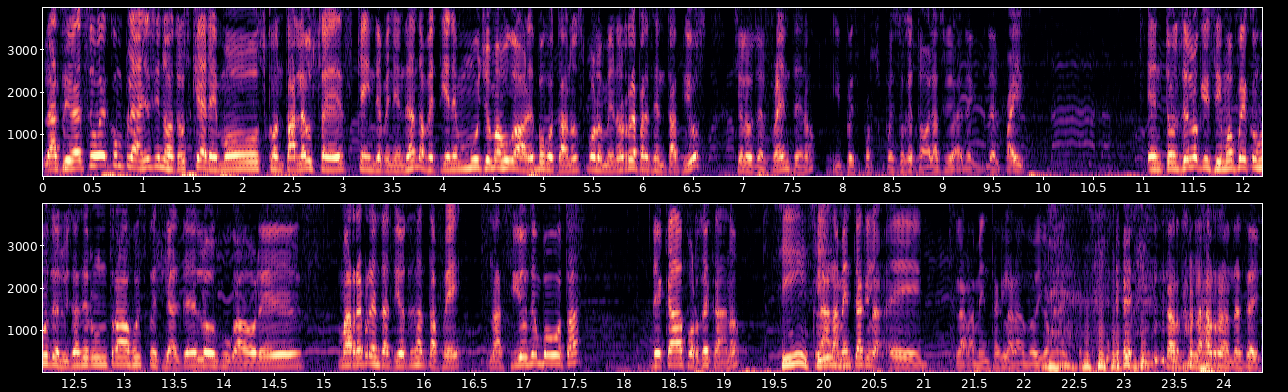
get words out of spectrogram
La ciudad estuvo de cumpleaños y nosotros queremos contarle a ustedes que Independiente Santa Fe tiene muchos más jugadores bogotanos, por lo menos representativos, que los del frente, ¿no? Y pues por supuesto que todas las ciudades de- del país. Entonces lo que hicimos fue con José Luis hacer un trabajo especial de los jugadores más representativos de Santa Fe, nacidos en Bogotá, década por década, ¿no? Sí, sí. Claramente, acla- eh, claramente aclarando, digamos. este. Perdón la redundancia ahí.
